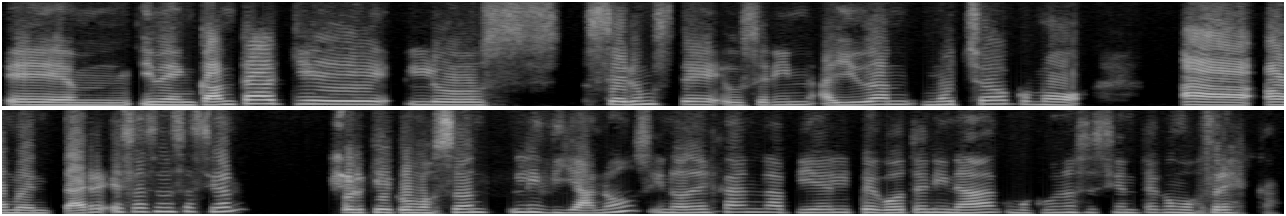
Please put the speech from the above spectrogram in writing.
Em, y me encanta que los serums de Eucerin ayudan mucho como a aumentar esa sensación, porque como son livianos y no dejan la piel pegote ni nada, como que uno se siente como fresca.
